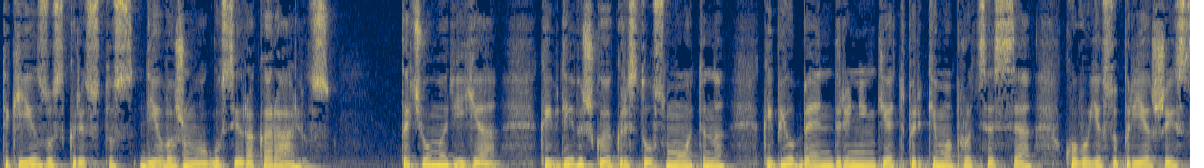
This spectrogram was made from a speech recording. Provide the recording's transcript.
tik Jėzus Kristus, Dievas žmogus, yra karalius. Tačiau Marija, kaip dieviškojo Kristaus motina, kaip jo bendrininkė atpirkimo procese, kovoje su priešais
